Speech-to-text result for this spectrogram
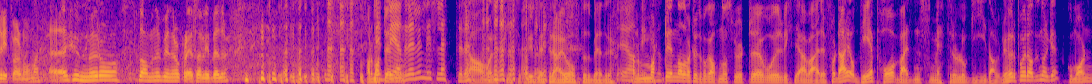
drittvær nå, nei. Eh, humør og damene begynner å kle seg litt bedre. Arne Litt bedre eller litt lettere? Ja, det var litt lettere. kanskje. Litt lettere er jo ofte det bedre. Ja, Arne. Martin hadde vært ute på gaten og spurt eh, hvor viktig er været for deg, og det på Verdens meteorologidag. Du hører på Radio Norge. God morgen.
